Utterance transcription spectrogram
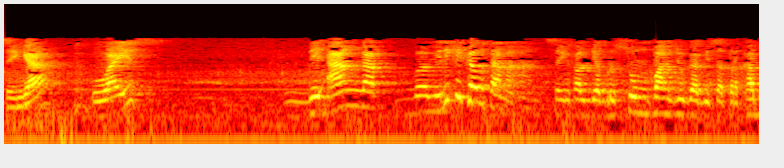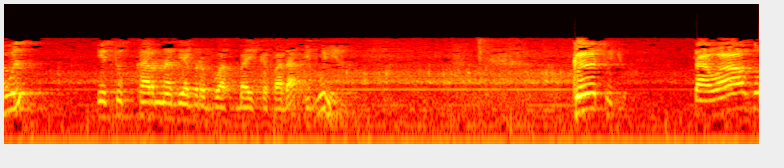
Sehingga Uwais dianggap memiliki keutamaan sehingga kalau dia bersumpah juga bisa terkabul itu karena dia berbuat baik kepada ibunya. Ketujuh, tawadhu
